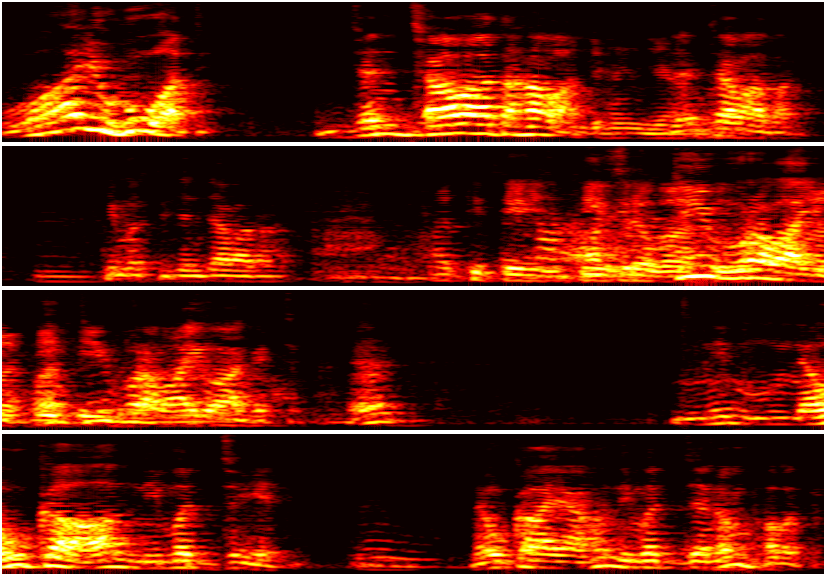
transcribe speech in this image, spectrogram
वायुः वाति झञ्झावातः वाति झञ्झावातः किमस्ति झञ्झावातः तीव्रवायुः तीव्रवायुः आगच्छति? नि- नौका निमज्जयति नौकायाः निमज्जनं भवति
